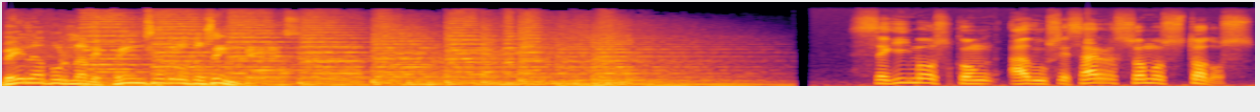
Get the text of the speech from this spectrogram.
vela por la defensa de los docentes. Seguimos con Aducesar Somos Todos.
